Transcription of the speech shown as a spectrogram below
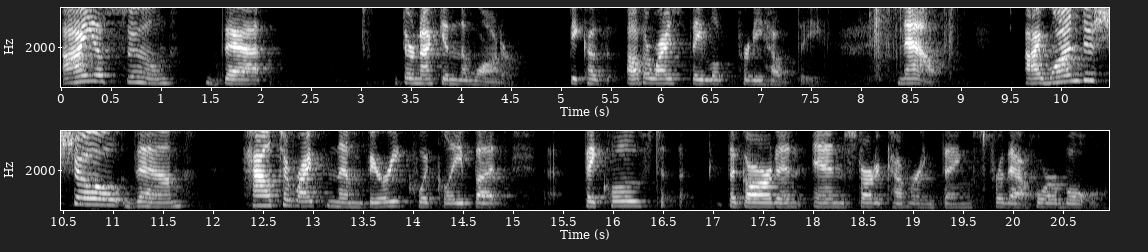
I assume that they're not getting the water because otherwise they look pretty healthy. Now I wanted to show them how to ripen them very quickly, but they closed the garden and started covering things for that horrible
